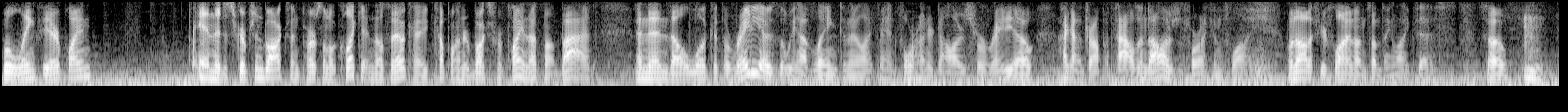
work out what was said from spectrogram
we'll link the airplane in the description box and person will click it and they'll say, okay, a couple hundred bucks for a plane, that's not bad. And then they'll look at the radios that we have linked and they're like, man, $400 for a radio? I gotta drop a $1,000 before I can fly. Well, not if you're flying on something like this. So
